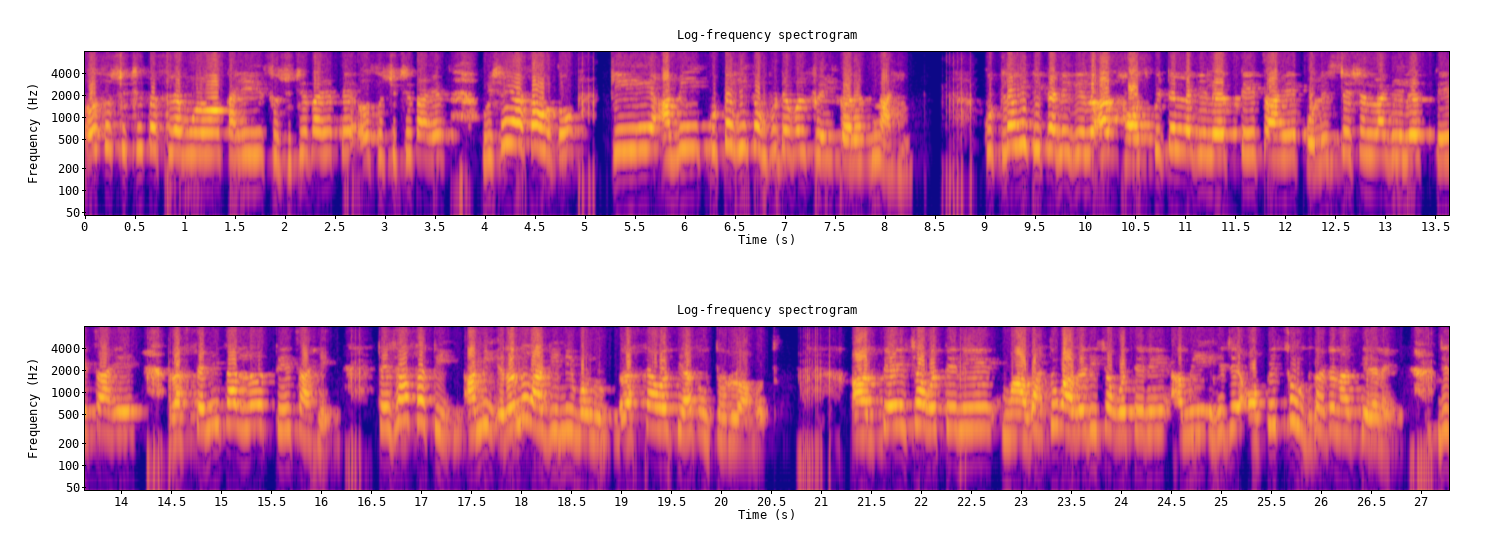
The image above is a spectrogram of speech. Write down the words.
असुशिक्षित असल्यामुळं काही सुशिक्षित आहेत ते असुशिक्षित आहेत. विषय असा होतो की आम्ही कुठेही कम्फर्टेबल फील करत नाही. कुठल्याही ठिकाणी गेलो आज हॉस्पिटलला गेलं तेच आहे पोलीस स्टेशनला गेलं तेच आहे रस्त्याने चाललं तेच आहे. त्याच्यासाठी आम्ही रणरागिनी म्हणून रस्त्यावरती आज उतरलो आहोत. आरपीआयच्या वतीने वाहतूक आघाडीच्या वतीने आम्ही हे जे ऑफिसचं उद्घाटन आज केलेलं आहे जे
